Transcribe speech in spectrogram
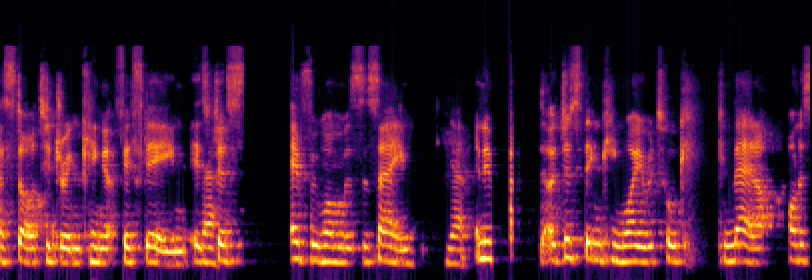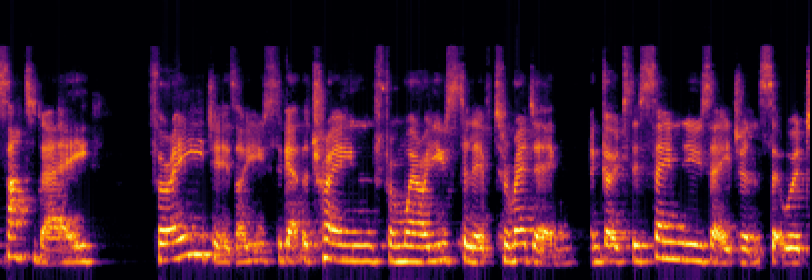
I started drinking at 15. It's yeah. just everyone was the same. Yeah. And in fact, I'm just thinking while you were talking then, on a Saturday, for ages, I used to get the train from where I used to live to Reading and go to the same newsagents that would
